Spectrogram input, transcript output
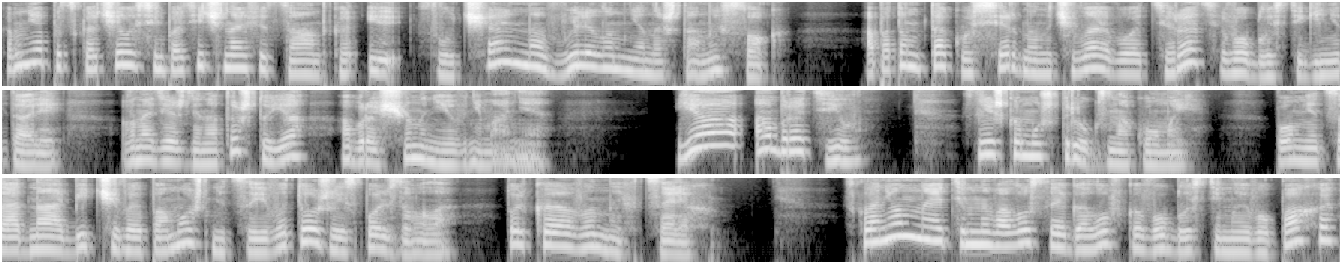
Ко мне подскочила симпатичная официантка и случайно вылила мне на штаны сок. А потом так усердно начала его оттирать в области гениталий, в надежде на то, что я обращу на нее внимание. Я обратил. Слишком уж трюк знакомый. Помнится, одна обидчивая помощница его тоже использовала, только в иных целях. Склоненная темноволосая головка в области моего паха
